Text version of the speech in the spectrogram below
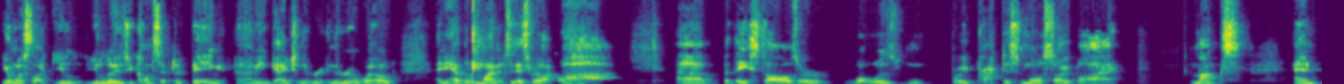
you almost like you you lose your concept of being um, engaged in the in the real world, and you have little moments of this where like, oh, uh, but these styles are what was probably practiced more so by monks and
